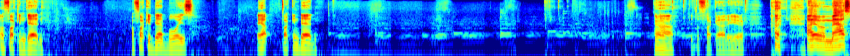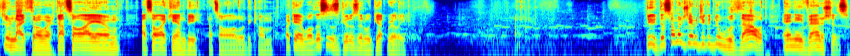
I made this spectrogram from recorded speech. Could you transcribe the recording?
I'm fucking dead. I'm fucking dead, boys. Yep, fucking dead. Haha, get the fuck out of here. I am a master knight thrower. That's all I am. That's all I can be. That's all I will become. Okay, well, this is as good as it'll get, really. Dude, that's how much damage you can do without any vanishes.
